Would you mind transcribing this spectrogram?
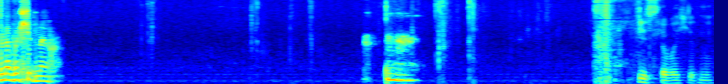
На вихідних. Після вихідних.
